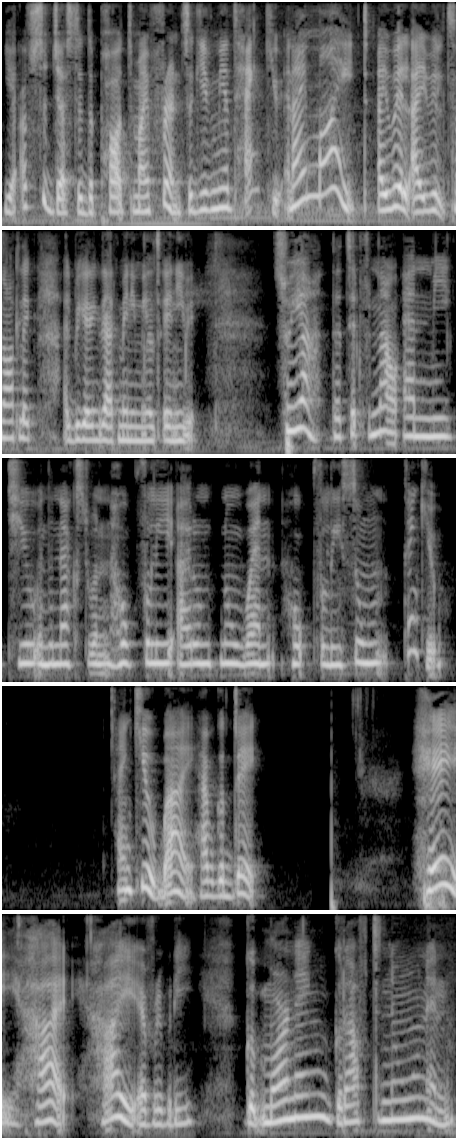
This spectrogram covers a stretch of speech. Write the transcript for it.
yeah i've suggested the part to my friend so give me a thank you. And i might i will i will. It's not like i'll be getting that many mails anyway. So yeah that's it for now and meet you in the next one. Hopefully i don't know when. Hopefully soon. Thank you. Thank you. Bye. Have a good day. Hey, hi, hi, everybody. Good morning, good afternoon, and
